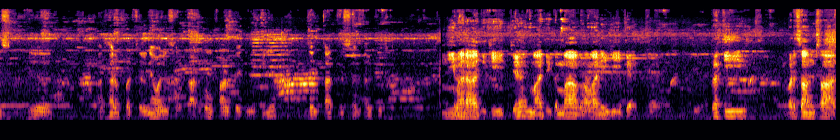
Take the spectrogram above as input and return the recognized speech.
इस अधर्म पर चलने वाली सरकार को उखाड़ फेंकने के लिए जनता कृत संकल्पित है। जी महाराज की जय, माँ जगदम्बा भवानी की जय। प्रति वर्षानुसार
